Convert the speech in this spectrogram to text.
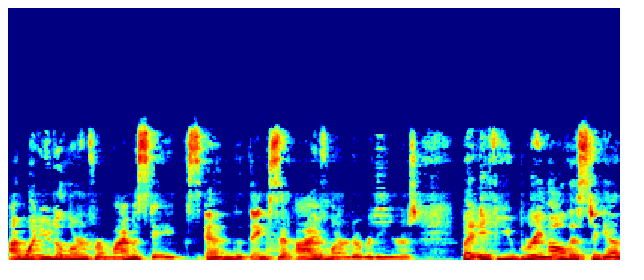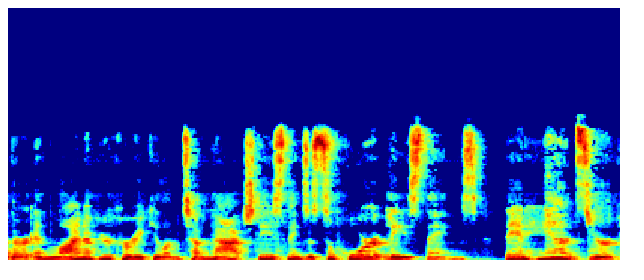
I want you to learn from my mistakes and the things that I've learned over the years. But if you bring all this together and line up your curriculum to match these things, to support these things, they enhance your,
